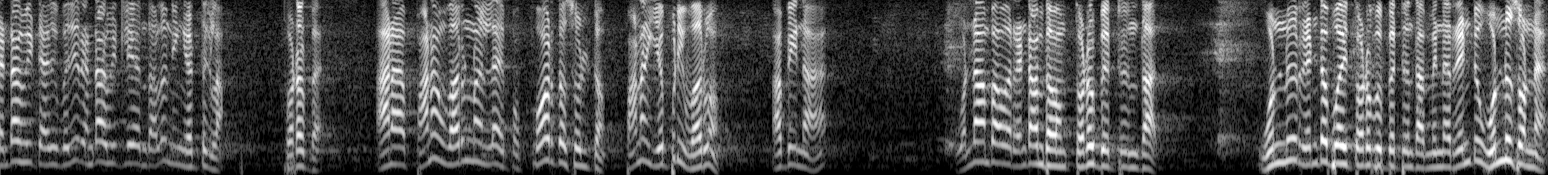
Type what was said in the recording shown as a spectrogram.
ரெண்டாம் வீட்டு அதிபதி ரெண்டாம் வீட்டிலே இருந்தாலும் நீங்கள் எடுத்துக்கலாம். தொடர்பை. ஆனால் பணம் வரணும் இல்லை இப்போ போகிறத சொல்லிட்டோம். பணம் எப்படி வரும்? அப்படின்னா ஒன்றாம் பாவம் ரெண்டாம் பாவம் தொடர்பு பெற்றிருந்தால். ஒன்று ரெண்டை போய் தொடர்பு பெற்றிருந்தா. முன்ன ரெண்டு ஒன்று சொன்னேன்.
